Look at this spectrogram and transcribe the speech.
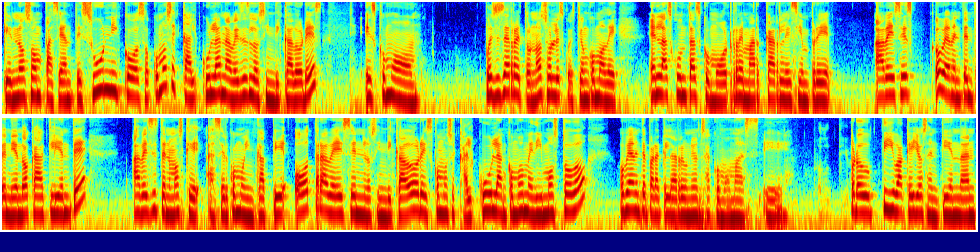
que no son paseantes únicos o cómo se calculan a veces los indicadores, es como pues ese reto, ¿no? Solo es cuestión como de en las juntas como remarcarle siempre a veces, obviamente entendiendo a cada cliente, a veces tenemos que hacer como hincapié otra vez en los indicadores, cómo se calculan, cómo medimos todo, obviamente para que la reunión sea como más eh, productiva. que ellos entiendan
